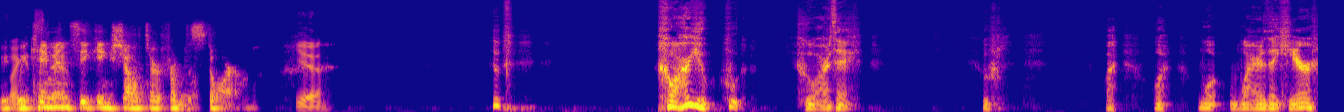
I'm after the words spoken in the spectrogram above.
We, we get came in seeking shelter from the storm. Yeah. who who are you who Who are they? Who? What? What? What? Why are they here?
